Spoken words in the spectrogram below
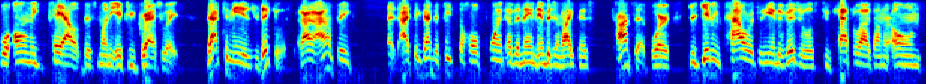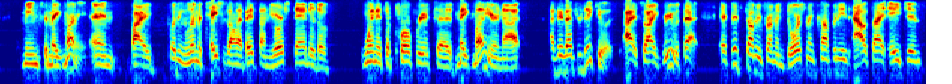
will only pay out this money if you graduate, that to me is ridiculous. And I, I don't think, I think that defeats the whole point of the name, image, and likeness concept, where you're giving power to the individuals to capitalize on their own means to make money, and by putting limitations on that based on your standard of when it's appropriate to make money or not, I think that's ridiculous. I, so I agree with that if it's coming from endorsement companies, outside agents,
